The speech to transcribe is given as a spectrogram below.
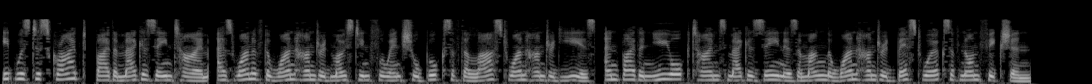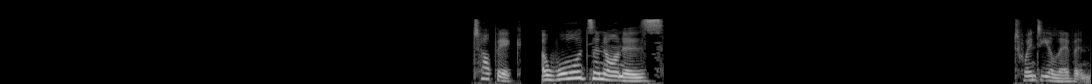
It was described, by the magazine Time, as one of the 100 most influential books of the last 100 years, and by the New York Times Magazine as among the 100 best works of nonfiction. Topic. Awards and honors 2011,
